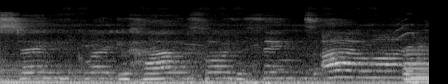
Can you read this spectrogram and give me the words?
Mistake what you have for the things I want.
